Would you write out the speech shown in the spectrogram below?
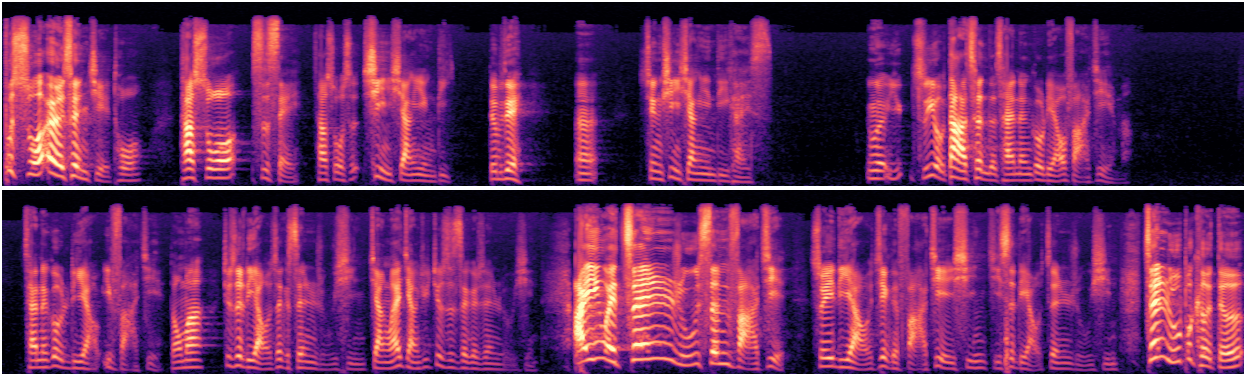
不说二乘解脱，他说是谁？他说是性相应地，对不对？嗯，从性相应地开始，因为只有大乘的才能够了法界嘛，才能够了一法界，懂吗？就是了这个真如心，讲来讲去就是这个真如心。而因为真如生法界，所以了这个法界心即是了真如心。真如不可得，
